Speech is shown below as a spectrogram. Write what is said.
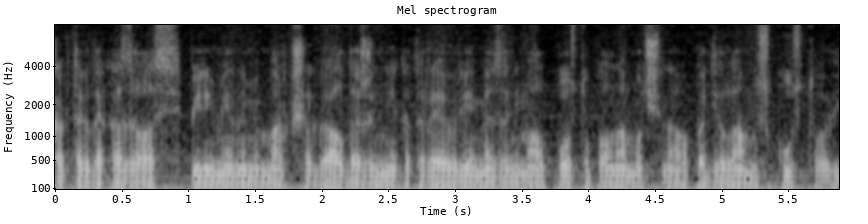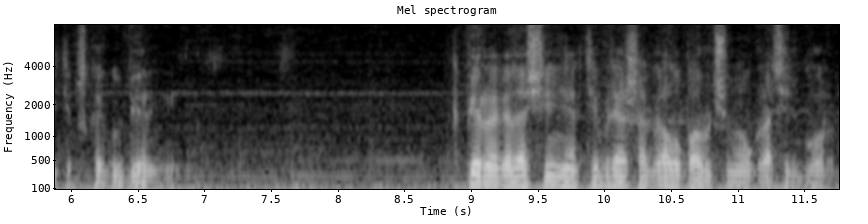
как тогда казалось, переменами Марк Шагал даже некоторое время занимал пост уполномоченного по делам искусства Витебской губернии. К первой годовщине октября Шагалу поручено украсить город.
